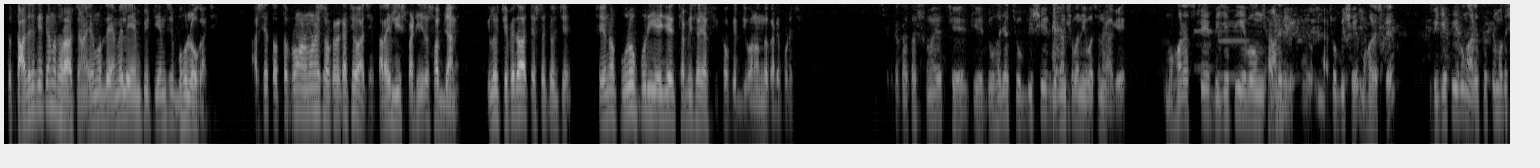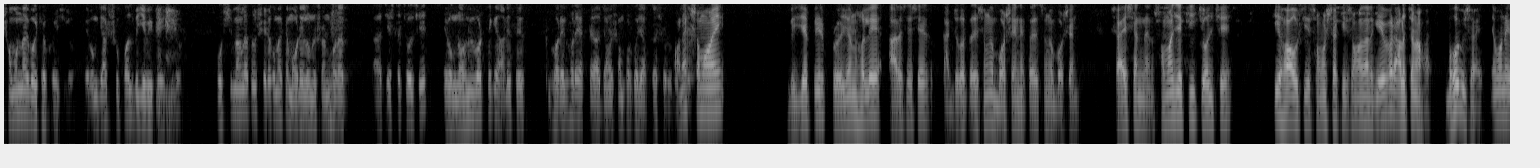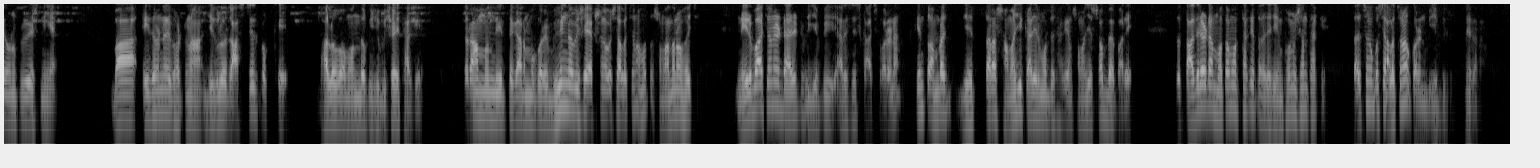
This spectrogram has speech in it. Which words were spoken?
তো তাদেরকে কেন ধরা হচ্ছে না? এর মধ্যে এমএলএ, এমপি টিএমসির বহু লোক আছে। আর সে তথ্য প্রমাণ মনে হয় সরকারের কাছেও আছে। তারাই লিস্ট পাঠিয়েছে, সব জানে। এগুলো চেপে দেওয়ার চেষ্টা চলছে। সেজন্য পুরোপুরি এই যে ছাব্বিশ হাজার শিক্ষকের জীবন অন্ধকারে পড়েছে। একটা কথা শোনা যাচ্ছে যে দু হাজার চব্বিশের বিধানসভা নির্বাচনের আগে মহারাষ্ট্রে বিজেপি এবং আরএস চব্বিশে মহারাষ্ট্রে বিজেপি এবং আরএসএস এর মধ্যে সমন্বয় বৈঠক হয়েছিল এবং যার সুফল বিজেপি পেয়েছিল। পশ্চিমবাংলাতেও সেরকম একটা মডেল অনুসরণ করার চেষ্টা চলছে এবং নভেম্বর থেকে আরএসএস ঘরে ঘরে একটা জনসম্পর্ক যাত্রা শুরু অনেক সময় বিজেপির প্রয়োজন হলে আরএসএস এর কার্যকর্তাদের সঙ্গে বসেন, নেতাদের সঙ্গে বসেন। সাজেশন নেন, সমাজে কি চলছে, কি হওয়া উচিত, সমস্যা কি, সমাধান কী ব্যাপারে আলোচনা হয়। বহু বিষয়ে, যেমন এই অনুপ্রবেশ নিয়ে বা এই ধরনের ঘটনা যেগুলো রাষ্ট্রের পক্ষে ভালো বা মন্দ কিছু বিষয় থাকে। তো রাম মন্দির থেকে আরম্ভ করে বিভিন্ন বিষয়ে একসঙ্গে বসে আলোচনা হতো, সমাধানও হয়েছে। নির্বাচনে ডাইরেক্ট বিজেপি, আরএসএস কাজ করে না। কিন্তু আমরা যেহেতু তারা সামাজিক কাজের মধ্যে থাকেন, সমাজের সব ব্যাপারে তো তাদের একটা মতামত থাকে, তাদের কাছে ইনফরমেশন থাকে। তাদের সঙ্গে বসে আলোচনাও করেন বিজেপির নেতারা।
